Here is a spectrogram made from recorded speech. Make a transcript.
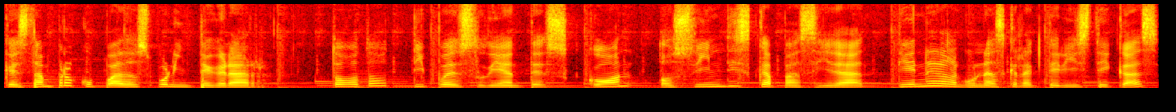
que están preocupados por integrar todo tipo de estudiantes con o sin discapacidad tienen algunas características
